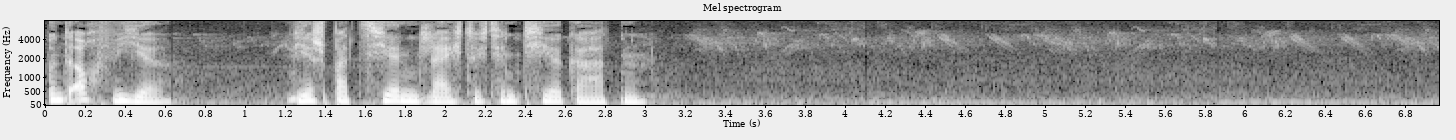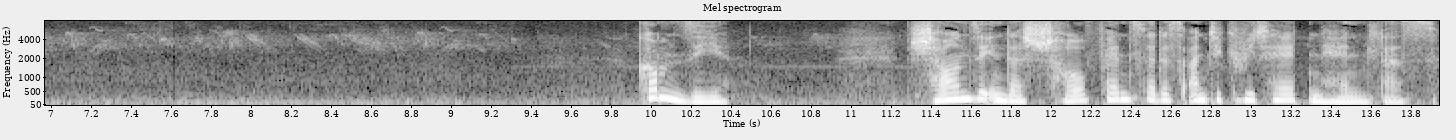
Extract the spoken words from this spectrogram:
Und auch wir. Wir spazieren gleich durch den Tiergarten. Kommen Sie. Schauen Sie in das Schaufenster des Antiquitätenhändlers.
